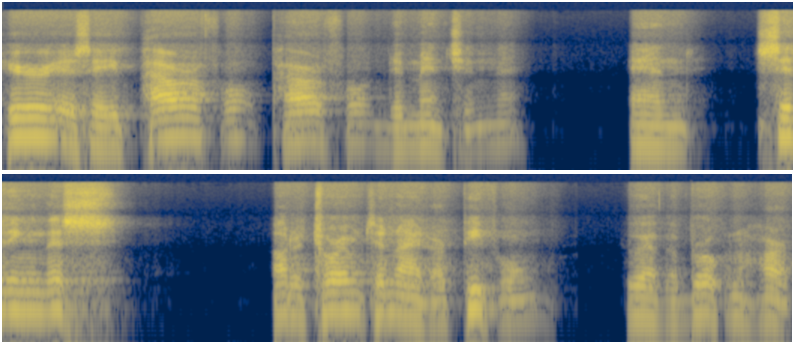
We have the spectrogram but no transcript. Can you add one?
here is a powerful, powerful dimension. And sitting in this auditorium tonight are people who have a broken heart.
